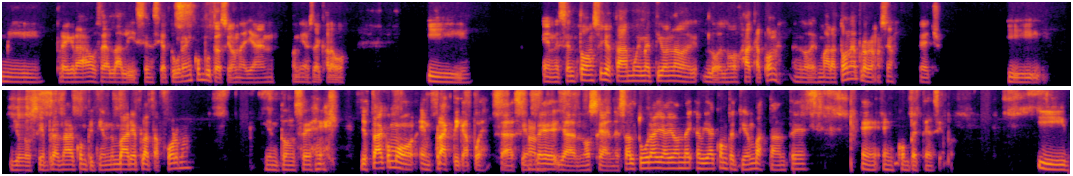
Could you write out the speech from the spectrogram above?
mi pregrado, o sea, la licenciatura en computación allá en la Universidad de Carabobo. Y en ese entonces yo estaba muy metido en lo de, los hackatones, en los maratones de programación, de hecho. Y yo siempre andaba compitiendo en varias plataformas. Y entonces yo estaba como en práctica, pues. O sea, siempre, ya no sé, en esa altura ya yo había competido en bastante eh, en competencia. Pues. Y,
